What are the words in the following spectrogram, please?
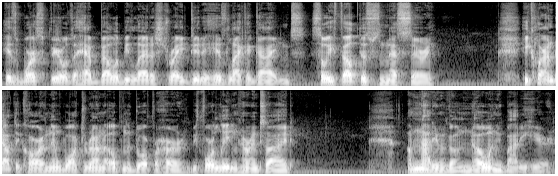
his worst fear was to have Bella be led astray due to his lack of guidance, so he felt this was necessary. He climbed out the car and then walked around to open the door for her before leading her inside. I'm not even going to know anybody here.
